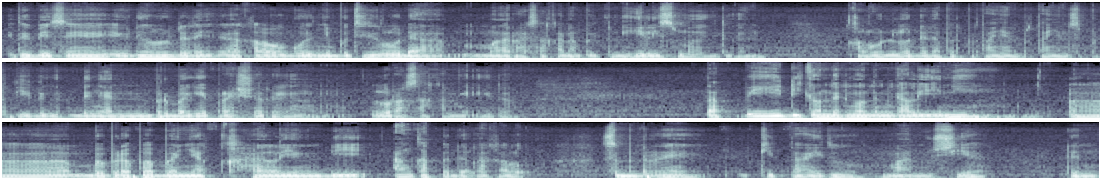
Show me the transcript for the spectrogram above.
Itu biasanya yaudah lo udah uh, kalau gue nyebut sih lo udah merasakan apa itu nihilisme gitu kan. Kalau lo udah dapat pertanyaan-pertanyaan seperti itu dengan berbagai pressure yang lo rasakan kayak gitu. Tapi di konten-konten kali ini uh, beberapa banyak hal yang diangkat adalah kalau sebenarnya kita itu manusia dan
